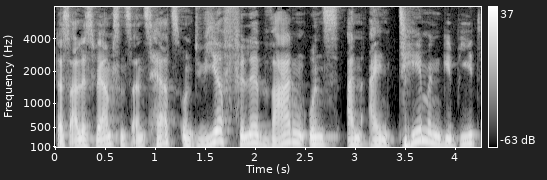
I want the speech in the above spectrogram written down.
das alles wärmstens ans Herz und wir, Philipp, wagen uns an ein Themengebiet,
